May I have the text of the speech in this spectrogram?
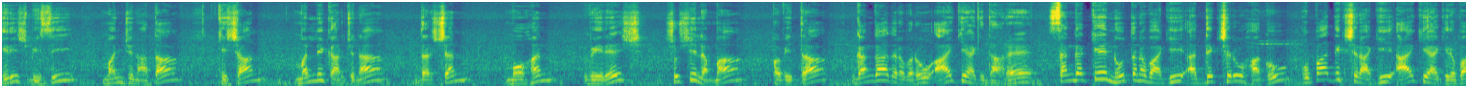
ಗಿರೀಶ್ ಬಿಸಿ, ಮಂಜುನಾಥ, ಕಿಶಾನ್, ಮಲ್ಲಿಕಾರ್ಜುನ, ದರ್ಶನ್, ಮೋಹನ್, ವೀರೇಶ್, ಸುಶೀಲಮ್ಮ, ಪವಿತ್ರ, ಗಂಗಾಧರ್ ಅವರು ಆಯ್ಕೆಯಾಗಿದ್ದಾರೆ. ಸಂಘಕ್ಕೆ ನೂತನವಾಗಿ ಅಧ್ಯಕ್ಷರು ಹಾಗೂ ಉಪಾಧ್ಯಕ್ಷರಾಗಿ ಆಯ್ಕೆಯಾಗಿರುವ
